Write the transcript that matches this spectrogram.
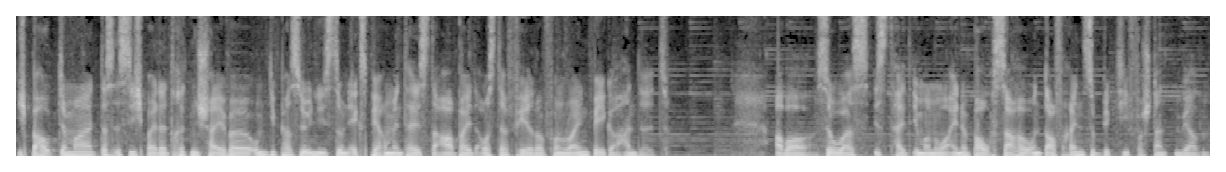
Ich behaupte mal, dass es sich bei der dritten Scheibe um die persönlichste und experimentellste Arbeit aus der Feder von Ryan Baker handelt. Aber sowas ist halt immer nur eine Bauchsache und darf rein subjektiv verstanden werden.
